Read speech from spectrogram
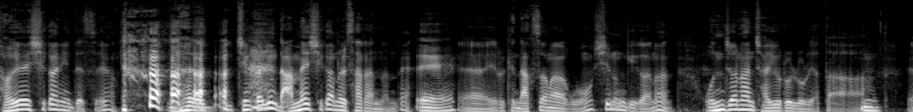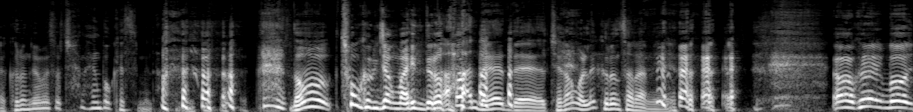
저의 시간이 됐어요. 지금까지 남의 시간을 살았는데 네. 예, 이렇게 낙선하고 쉬는 기간은 온전한 자유를 노렸다. 음. 예, 그런 점에서 참 행복했습니다. 너무 초긍정 마인드로. 아, 네, 네. 제가 원래 그런 사람이에요. 어, 그, 뭐,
